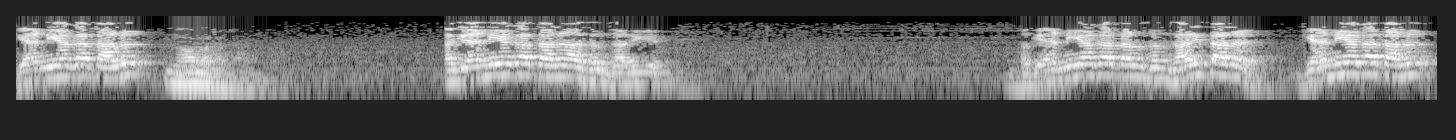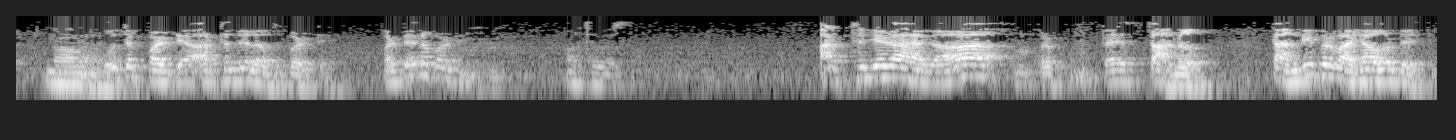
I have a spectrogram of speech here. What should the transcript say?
ਗਿਆਨੀਆਂ ਦਾ ਤਨ ਨਾਮ ਅਗਿਆਨੀਆਂ ਦਾ ਤਨ ਅਸੰਸਾਰੀ ਹੈ ਅਗਿਆਨੀਆਂ ਦਾ ਤਨ ਸੰਸਾਰੀ ਤਨ ਹੈ ਗਿਆਨੀਆਂ ਦਾ ਤਨ ਨਾਮ ਉਹ ਤੇ ਪਲਟਿਆ ਅਰਥ ਦੇ ਲਫ਼ਜ਼ ਪਲਟੇ। ਪਲਟੇ ਨਾ ਪਲਟੇ? ਅਰਥ ਅਰਥ ਜਿਹੜਾ ਹੈਗਾ ਧਨ। ਧਨ ਦੀ ਪਰਿਭਾਸ਼ਾ ਹੋਰ ਦੇਤੀ।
